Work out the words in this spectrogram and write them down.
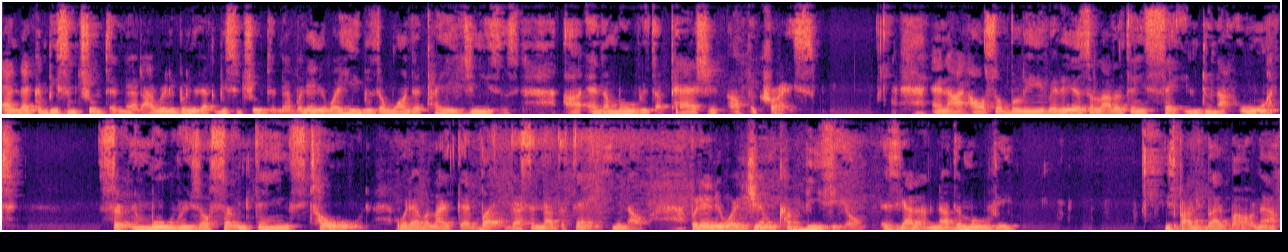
and there could be some truth in that. I really believe there could be some truth in that. But anyway, he was the one that played Jesus uh, in the movie The Passion of the Christ. And I also believe it is a lot of things Satan do not want certain movies or certain things told, whatever like that. But that's another thing, you know. But anyway, Jim Caviezel has got another movie. He's probably blackballed now,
